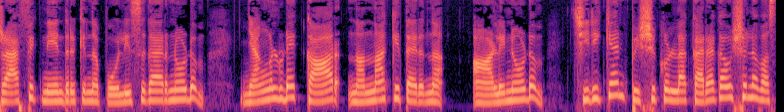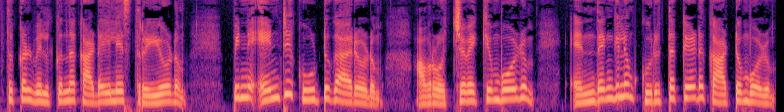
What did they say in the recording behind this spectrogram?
ട്രാഫിക് നിയന്ത്രിക്കുന്ന പോലീസുകാരനോടും ഞങ്ങളുടെ കാർ നന്നാക്കി തരുന്ന ആളിനോടും ചിരിക്കാൻ പിശുക്കുള്ള കരകൗശല വസ്തുക്കൾ വിൽക്കുന്ന കടയിലെ സ്ത്രീയോടും പിന്നെ എന്റെ കൂട്ടുകാരോടും അവർ ഒച്ചവെക്കുമ്പോഴും എന്തെങ്കിലും കുരുത്തക്കേട് കാട്ടുമ്പോഴും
